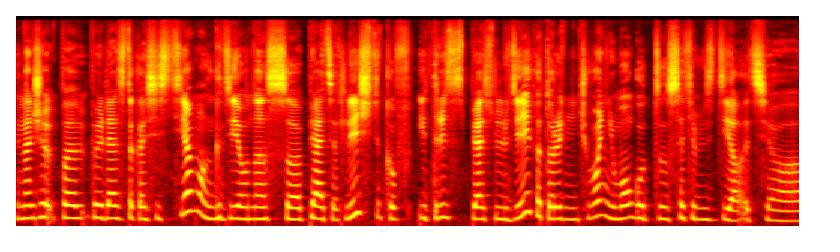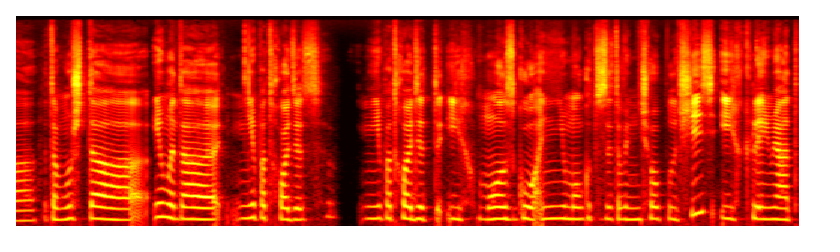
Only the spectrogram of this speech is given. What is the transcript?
Иначе по- появляется такая система, где у нас э, 5 отличников и 35 людей, которые ничего не могут с этим сделать, э, потому что им это не подходит не подходит их мозгу, они не могут из этого ничего получить, их клеймят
